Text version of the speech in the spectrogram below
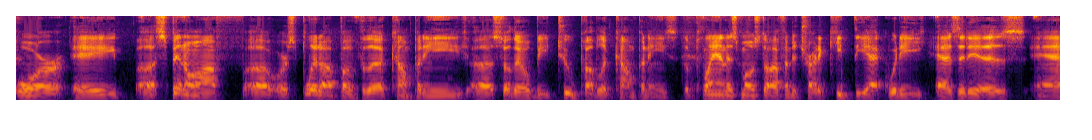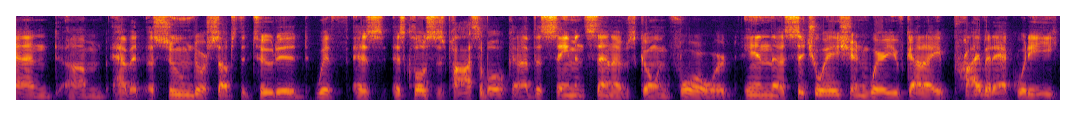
or a, a spin-off uh, or split up of the company. Uh, so there will be two public companies. The plan is most often to try to keep the equity as it is and um, have it assumed or substituted with as as close as possible, kind of the same incentives going forward. In the situation where you've got a private equity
